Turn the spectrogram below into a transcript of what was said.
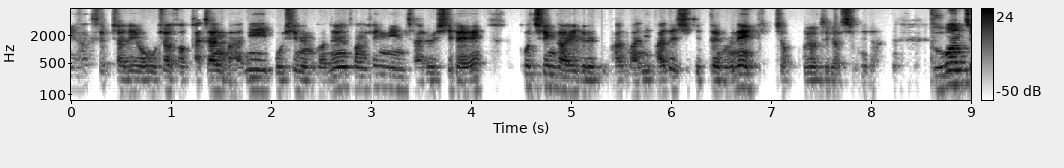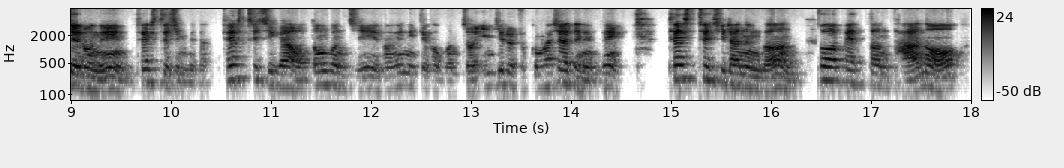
이미 학습 자리에 오셔서 가장 많이 보시는 거는 선생님 자료실에 코칭 가이드를 바- 많이 받으시기 때문에 직접 보여드렸습니다. 두 번째로는 테스트지입니다. 테스트지가 어떤 건지 선생님께서 먼저 인지를 조금 하셔야 되는데 테스트지라는 건 수업했던 단어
